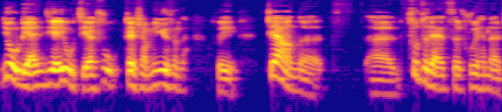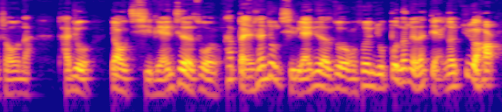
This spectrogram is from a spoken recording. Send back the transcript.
又连接又结束，这什么意思呢？所以这样的呃副词连词出现的时候呢，它就要起连接的作用，它本身就起连接的作用，所以你就不能给它点个句号。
